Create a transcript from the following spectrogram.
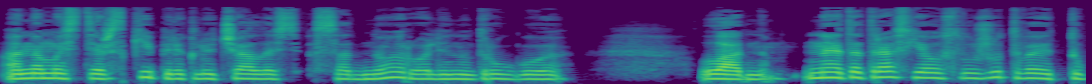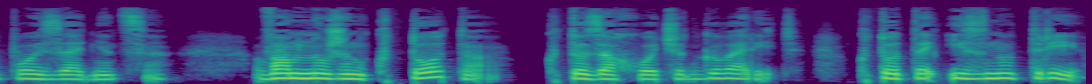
Она мастерски переключалась с одной роли на другую. Ладно, на этот раз я услужу твоей тупой заднице. Вам нужен кто-то, кто захочет говорить. Кто-то изнутри,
